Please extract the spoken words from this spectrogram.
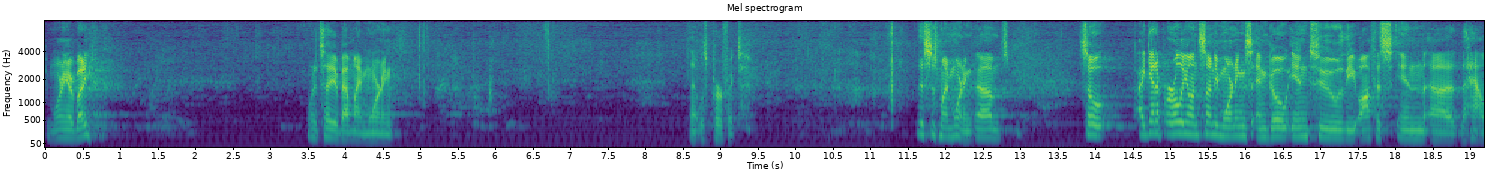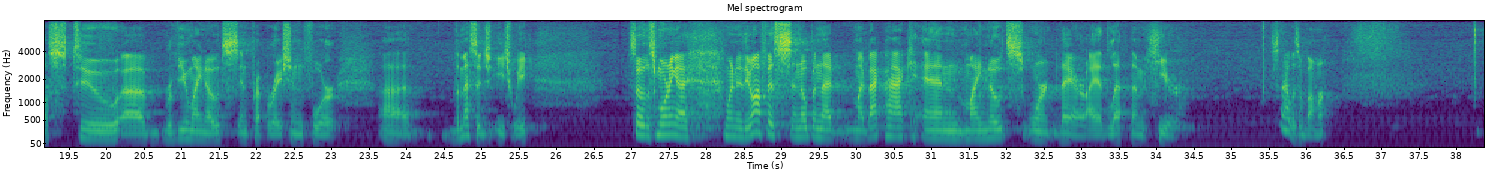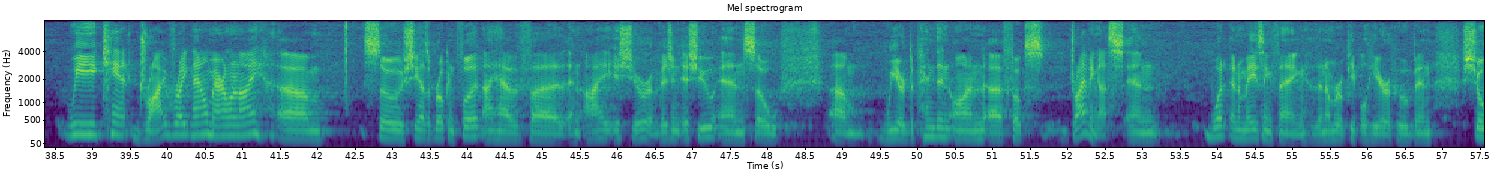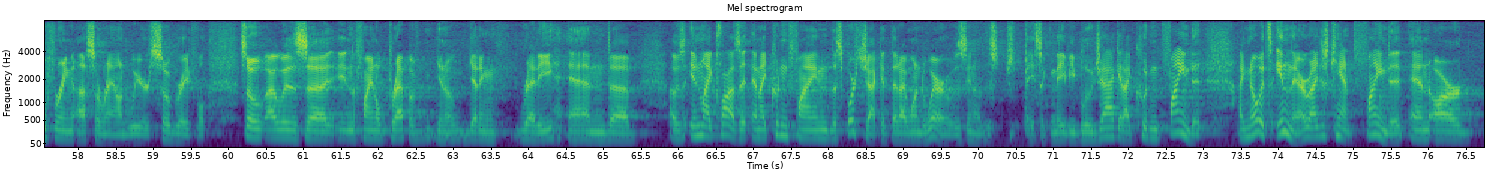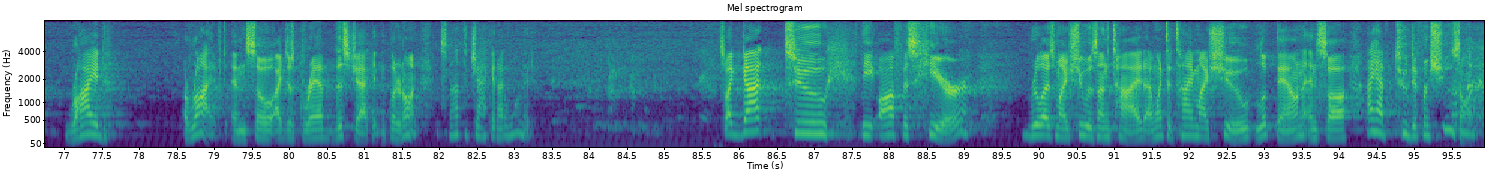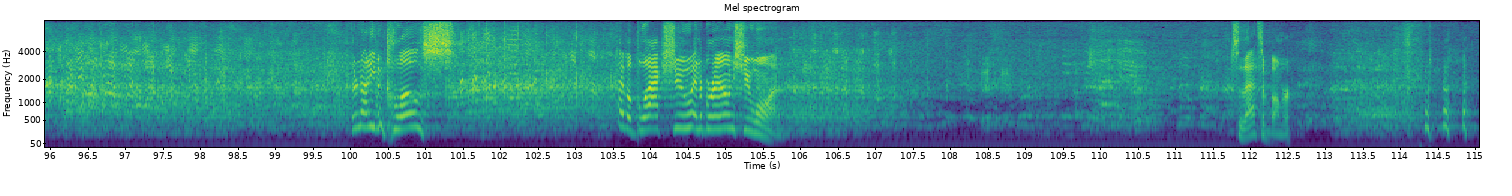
Good morning, everybody. I want to tell you about my morning. That was perfect. This is my morning. Um, so I get up early on Sunday mornings and go into the office in uh, the house to uh, review my notes in preparation for uh, the message each week. So this morning I went into the office and opened that my backpack and my notes weren't there. I had left them here. So that was a bummer. We can't drive right now, Marilyn and I. Um, so she has a broken foot. I have uh, an eye issue, a vision issue, and so um, we are dependent on uh, folks driving us. And what an amazing thing, the number of people here who have been chauffeuring us around. We are so grateful. So I was uh, in the final prep of, you know, getting ready, and uh, I was in my closet, and I couldn't find the sports jacket that I wanted to wear. It was, you know, this just basic navy blue jacket. I couldn't find it. I know it's in there, but I just can't find it, and our ride arrived. And so I just grabbed this jacket and put it on. It's not the jacket I wanted. So I got to the office here, realized my shoe was untied. I went to tie my shoe, looked down, and saw I have two different shoes on. They're not even close. I have a black shoe and a brown shoe on. So that's a bummer.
